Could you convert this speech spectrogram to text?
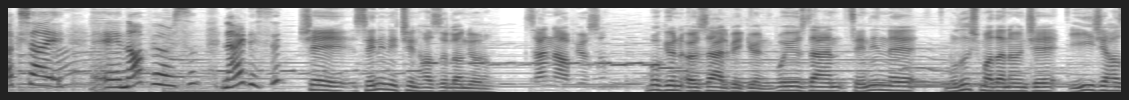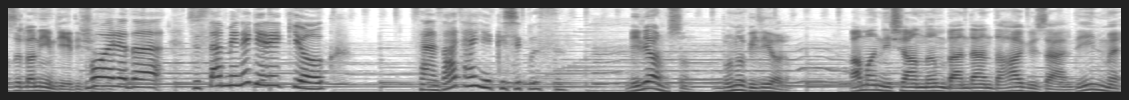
Akşay. E, ne yapıyorsun? Neredesin? Şey, senin için hazırlanıyorum. Sen ne yapıyorsun? Bugün özel bir gün. Bu yüzden seninle buluşmadan önce iyice hazırlanayım diye düşündüm. Bu arada süslenmene gerek yok. Sen zaten yakışıklısın. Biliyor musun? Bunu biliyorum. Ama nişanlım benden daha güzel değil mi?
